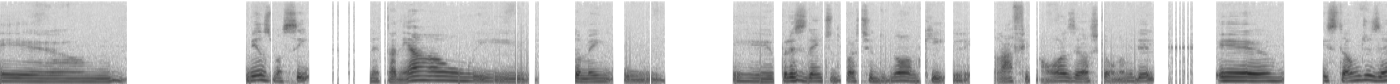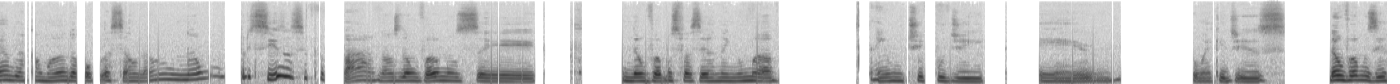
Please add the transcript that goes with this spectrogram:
É, mesmo assim, Netanyahu e também o é, presidente do partido Nome, que Raf Maoz, eu acho que é o nome dele, é, estão dizendo e acalmando a população, não, não precisa se preocupar, nós não vamos é, não vamos fazer nenhuma nenhum tipo de é, como é que diz não vamos ir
